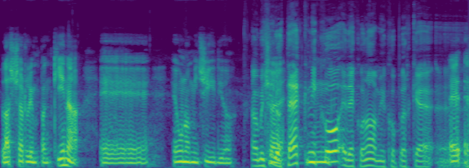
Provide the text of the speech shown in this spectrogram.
lasciarlo in panchina è, è un omicidio. È un omicidio cioè, tecnico mh, mm. ed economico perché... Eh... È,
